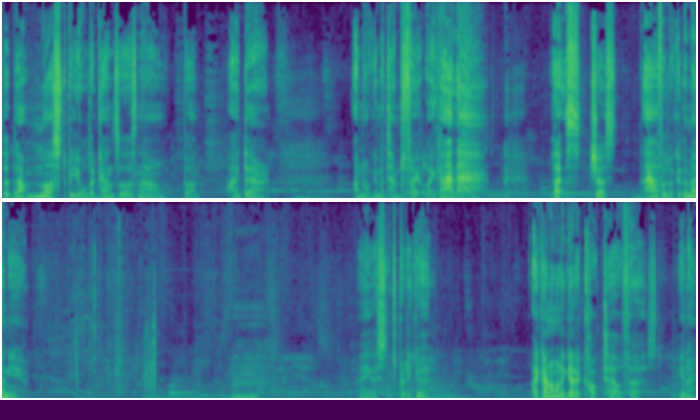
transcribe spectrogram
that that must be all the cancellers now, but I daren't. I'm not going to tempt fate like that. Let's just have a look at the menu. Hmm. Hey, this looks pretty good. I kind of want to get a cocktail first, you know?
